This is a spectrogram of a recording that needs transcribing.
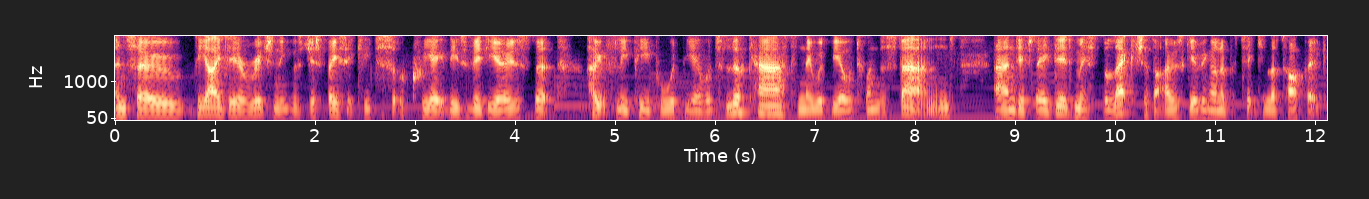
and so the idea originally was just basically to sort of create these videos that hopefully people would be able to look at and they would be able to understand. And if they did miss the lecture that I was giving on a particular topic,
